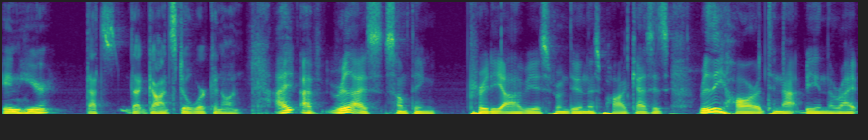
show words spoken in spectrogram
in here that's that God's still working on. I, I've realized something pretty obvious from doing this podcast. It's really hard to not be in the right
